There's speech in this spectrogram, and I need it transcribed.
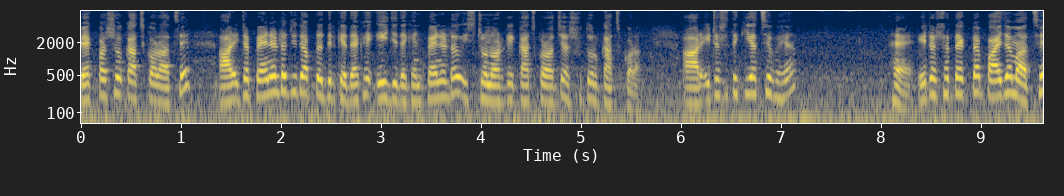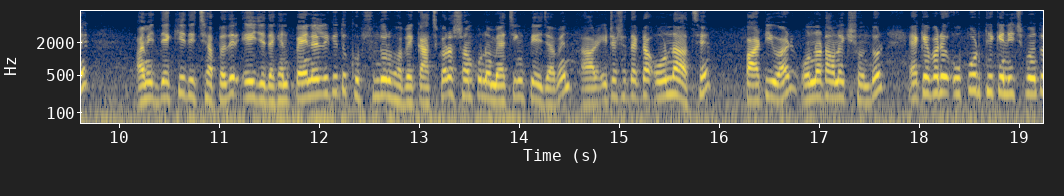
ব্যাক পাশেও কাজ করা আছে। আর এটা প্যানেলটা যদি আপনাদেরকে দেখে এই যে দেখেন প্যানেলটাও স্টোন ওয়ার্কের কাজ করা আছে আর সুতোর কাজ করা। আর এটার সাথে কি আছে ভাইয়া? হ্যাঁ এটার সাথে একটা পায়জামা আছে। আমি দেখিয়ে দিচ্ছি আপনাদের। এই যে দেখেন প্যানেলে কিন্তু খুব সুন্দরভাবে কাজ করা, সম্পূর্ণ ম্যাচিং পেয়ে যাবেন। আর এটার সাথে একটা ওড়না আছে। পার্টি ওয়ার, ওড়নাটা অনেক সুন্দর। একেবারে উপর থেকে নিচ পর্যন্ত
